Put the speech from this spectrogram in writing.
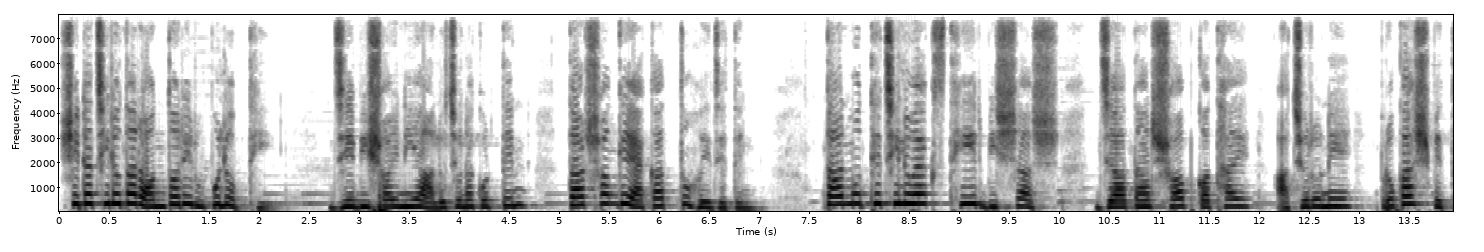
সেটা ছিল তার অন্তরের উপলব্ধি। যে বিষয় নিয়ে আলোচনা করতেন, তার সঙ্গে একাত্ম হয়ে যেতেন। তার মধ্যে ছিল এক স্থির বিশ্বাস, যা তার সব কথায়, আচরণে প্রকাশ পেত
